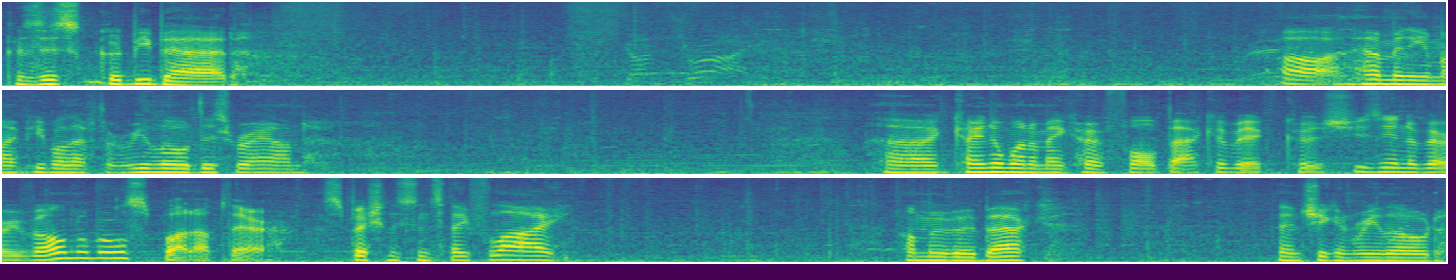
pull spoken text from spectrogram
Because this could be bad. Oh, and how many of my people have to reload this round? Uh, I kind of want to make her fall back a bit because she's in a very vulnerable spot up there, especially since they fly. I'll move her back, then she can reload.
